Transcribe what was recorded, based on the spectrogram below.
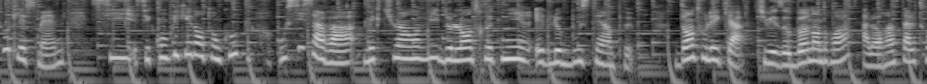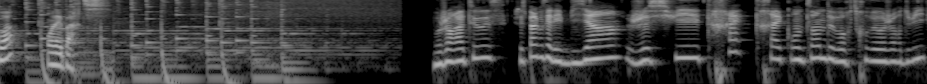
toutes les semaines si c'est compliqué dans ton couple ou si ça va, mais que tu as envie de l'entretenir et de le booster un peu. Dans tous les cas, tu es au bon endroit, alors installe-toi, on est parti. Bonjour à tous, j'espère que vous allez bien. Je suis très très contente de vous retrouver aujourd'hui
